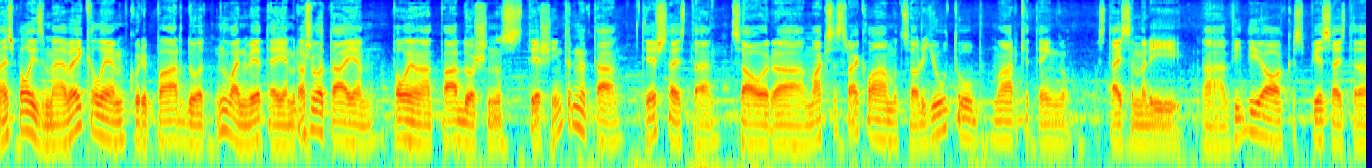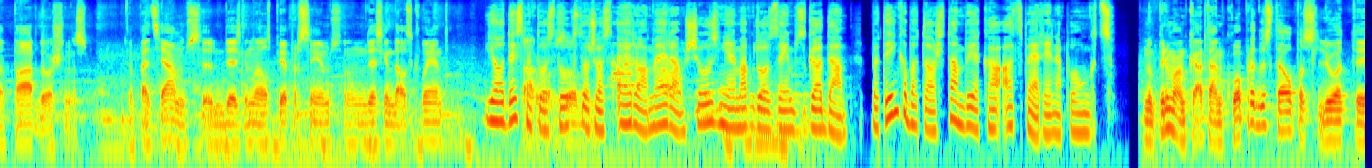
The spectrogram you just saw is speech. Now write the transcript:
Mēs palīdzam e-veikaliem, kuri pārdod nu, vai nu vietējiem ražotājiem, palielināt pārdošanas tieši internetā, tiešsaistē, caur uh, maksas reklāmu, caur YouTube mārketingu. Mēs taisām arī uh, video, kas piesaista pārdošanas. Tāpēc jā, mums ir diezgan liels pieprasījums un diezgan daudz klientu. Jau desmitos tūkstošos eiro mērām šo uzņēmumu apgrozījumus gadā, bet inkubators tam bija kā atspēriena punkts. Nu, Pirmkārt, kopradas telpas ļoti,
